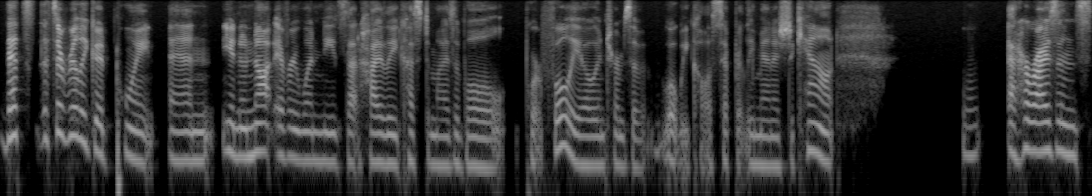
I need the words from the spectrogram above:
That's that's a really good point, and you know, not everyone needs that highly customizable portfolio in terms of what we call a separately managed account. At Horizons,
